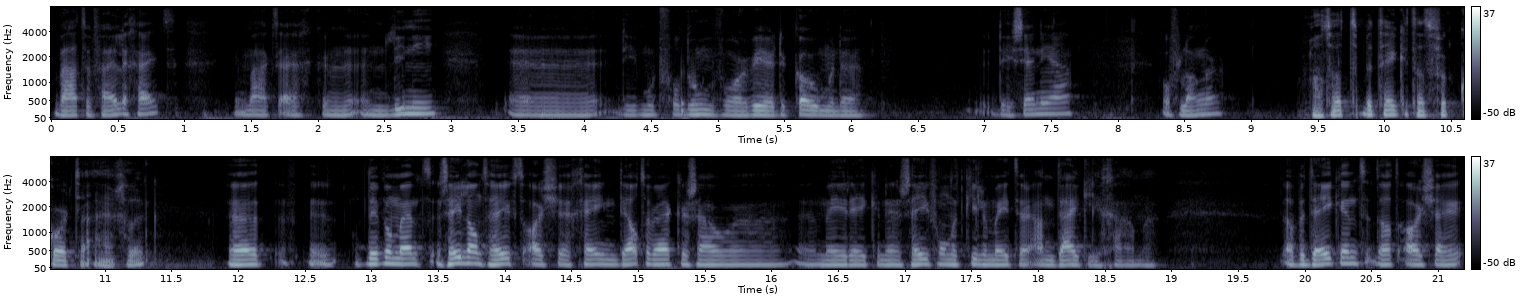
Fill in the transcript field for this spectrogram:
waterveiligheid. Je maakt eigenlijk een, een linie die moet voldoen voor weer de komende decennia of langer. Want wat betekent dat verkorten eigenlijk? Uh, op dit moment, Zeeland heeft, als je geen deltawerker zou uh, meerekenen, 700 kilometer aan dijklichamen. Dat betekent dat als jij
